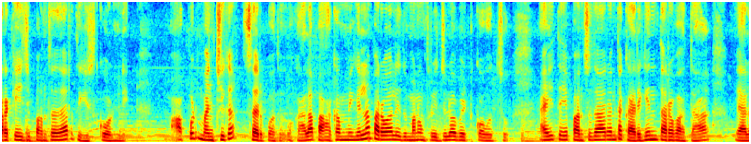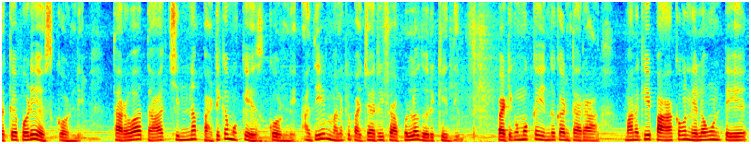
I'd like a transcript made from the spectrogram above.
అర కేజీ పంచదార తీసుకోండి. అప్పుడు మంచిగా సరిపోతుంది ఒకవేళ పాకం మిగిలినా పర్వాలేదు మనం ఫ్రిడ్జ్లో పెట్టుకోవచ్చు. అయితే పంచదార అంతా కరిగిన తర్వాత ఏలకాయ పొడి వేసుకోండి. తర్వాత చిన్న పటిక ముక్క వేసుకోండి. అది మనకి పచారీ షాపుల్లో దొరికింది పటిక ముక్క ఎందుకంటారా? మనకి పాకం నిలవ ఉంటే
